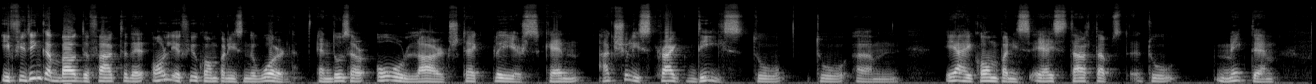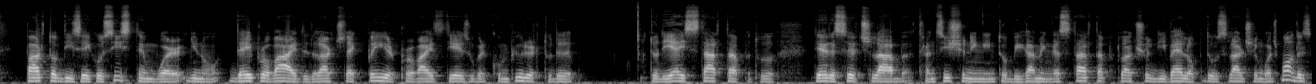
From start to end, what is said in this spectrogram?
if you think about the fact that only a few companies in the world, and those are all large tech players, can actually strike deals to to um, AI companies, AI startups to make them part of this ecosystem where you know they provide the large tech player provides the AI supercomputer to the to the AI startup to their research lab transitioning into becoming a startup to actually develop those large language models.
